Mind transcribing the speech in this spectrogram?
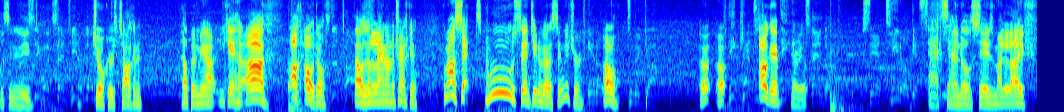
Listen to these jokers talking, helping me out. You can't. Ah! Oh, oh, don't. I was going to land on the trash can. Come on, set. Ooh, Santino got a signature. Oh. Oh, oh. Okay, there we go. Axe handle saves my life.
